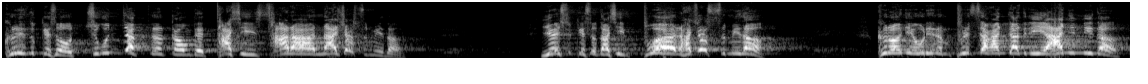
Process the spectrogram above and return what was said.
그리스도께서 죽은 자 가운데 다시 살아나셨습니다. 예수께서 다시 부활하셨습니다. 그러니 우리는 불쌍한 자들이 아닙니다.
